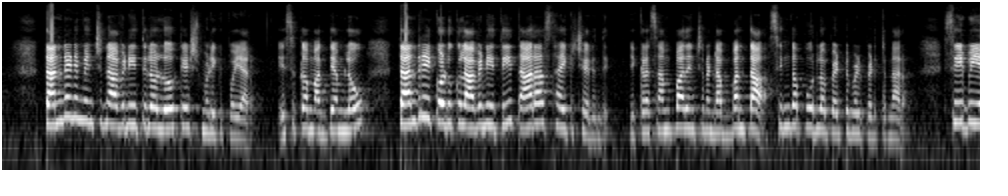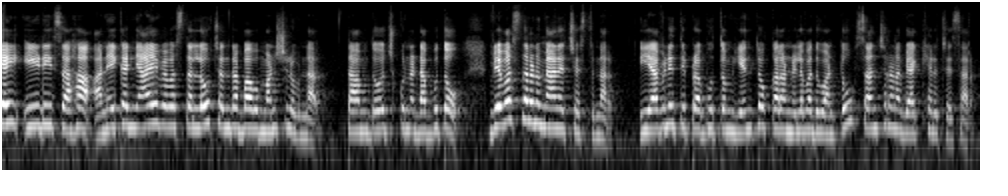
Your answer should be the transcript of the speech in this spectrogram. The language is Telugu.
తండ్రిని మించిన అవినీతిలో లోకేష్ మునిగిపోయారు. ఇసుక మద్యంలో తండ్రి కొడుకుల అవినీతి తారాస్థాయికి చేరింది. ఇక్కడ సంపాదించిన డబ్బంతా సింగపూర్లో పెట్టుబడి పెడుతున్నారు. సిబిఐ ఈడీ సహా అనేక న్యాయ వ్యవస్థల్లో చంద్రబాబు మనుషులు ఉన్నారు. తాము దోచుకున్న డబ్బుతో వ్యవస్థలను మేనేజ్ చేస్తున్నారు. ఈ అవినీతి ప్రభుత్వం ఎంతో కాలం నిలవదు అంటూ సంచలన వ్యాఖ్యలు చేశారు.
